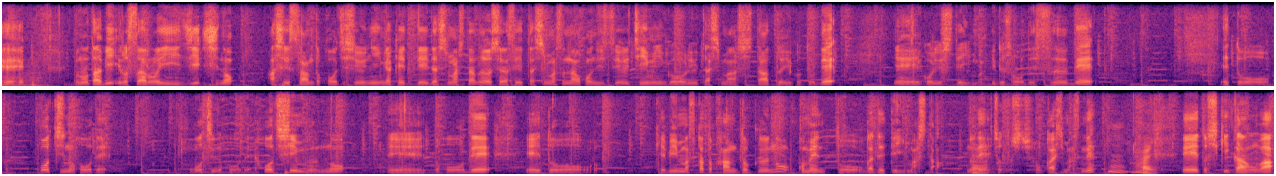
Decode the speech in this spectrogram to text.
この度ロスアロイージ氏のアシスタントコーチ就任が決定いたしましたのでお知らせいたします。なお本日よりチームに合流いたしましたということで、えー、合流しているそうです。でえっとコーチの方でコーチの方で放置新聞のえー、と方でえっ、とケビン・マスカット監督のコメントが出ていましたので、ちょっと紹介しますね。うん、えーと、指揮官は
